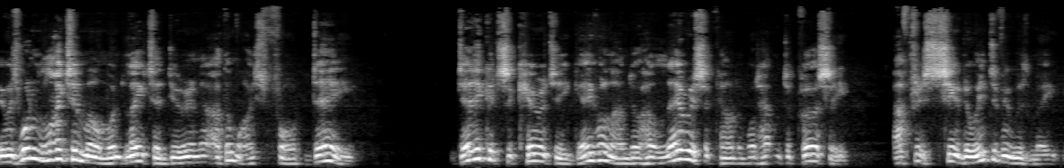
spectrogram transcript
There was one lighter moment later during an otherwise fraught day. Delicate security gave Orlando a hilarious account of what happened to Percy after his pseudo interview with me.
